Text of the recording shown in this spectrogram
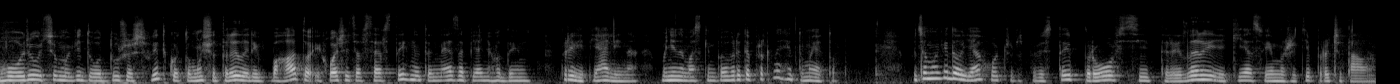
Говорю у цьому відео дуже швидко, тому що трилерів багато і хочеться все встигнути не за 5 годин. Привіт, я Аліна. Мені нема з ким поговорити про книги, тому я тут. У цьому відео я хочу розповісти про всі трилери, які я в своєму житті прочитала.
